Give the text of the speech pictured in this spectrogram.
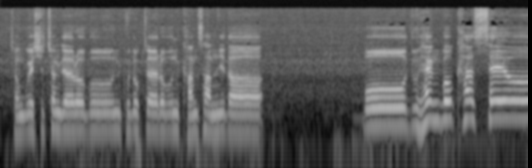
전국의 시청자 여러분, 구독자 여러분 감사합니다. 모두 행복하세요.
